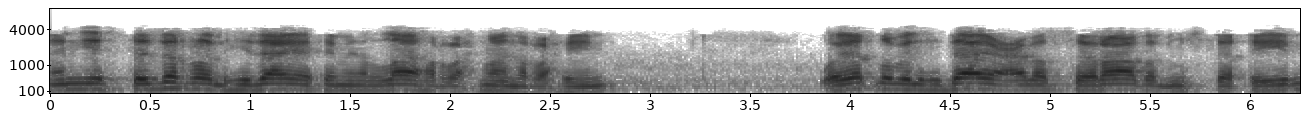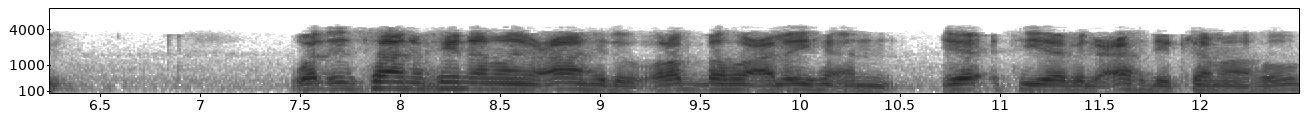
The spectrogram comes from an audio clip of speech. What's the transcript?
أن يستدر الهداية من الله الرحمن الرحيم ويطلب الهداية على الصراط المستقيم. والإنسان حينما يعاهد ربه عليه أن يأتي بالعهد كما هو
